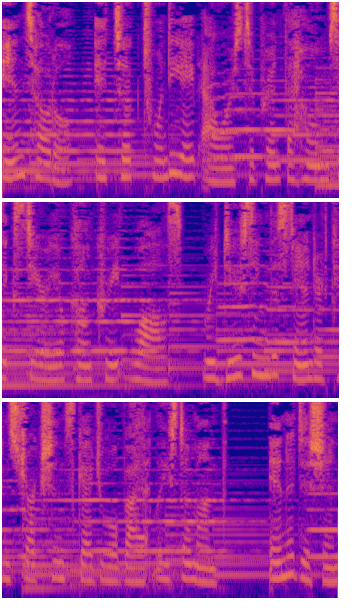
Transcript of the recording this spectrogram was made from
In total, it took 28 hours to print the home's exterior concrete walls, reducing the standard construction schedule by at least a month. In addition,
